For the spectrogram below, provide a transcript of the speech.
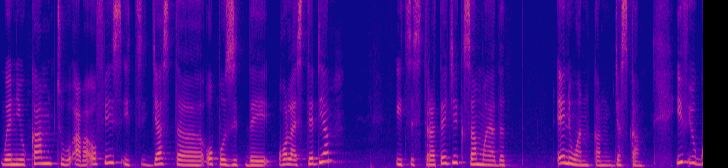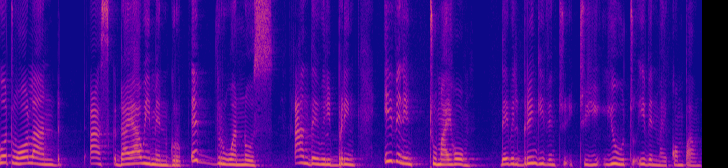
When you come to our office, it's just uh, opposite the Hola Stadium. It's strategic somewhere that anyone can just come. If you go to Hola and ask Dayaa Women Group, everyone knows, and they will bring even into my home. They will bring even to, to you to even my compound.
